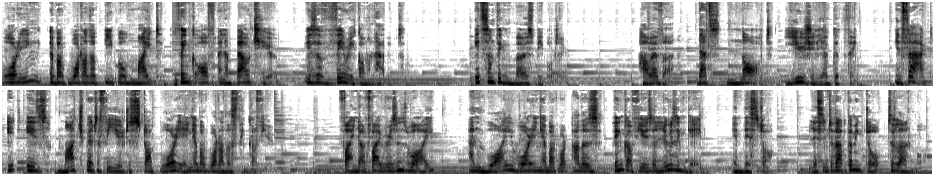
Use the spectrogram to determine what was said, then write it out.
Worrying about what other people might think of and about you is a very common habit. It's something most people do. However, that's not usually a good thing. In fact, it is much better for you to stop worrying about what others think of you. Find out 5 reasons why and why worrying about what others think of you is a losing game in this talk. Listen to the upcoming talk to learn more.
